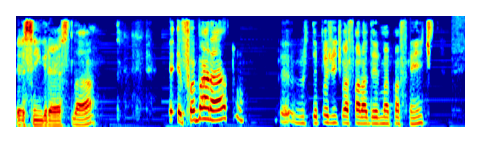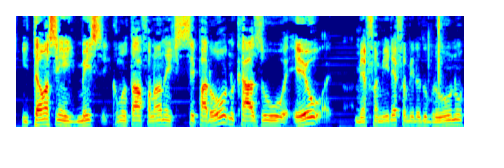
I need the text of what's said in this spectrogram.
esse ingresso lá. E- Foi barato. É, Depois a gente vai falar dele mais pra frente. Então, assim, como eu tava falando, a gente se separou. No caso, eu, minha família e a família do Bruno,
